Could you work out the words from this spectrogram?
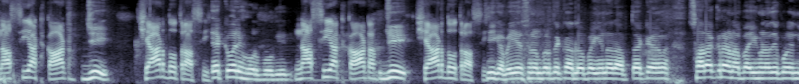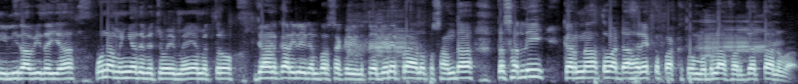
79861 ਜੀ। 6283 ਇੱਕ ਵਾਰੀ ਹੋਰ ਬੋਲ ਦਿਓ ਜੀ। 79861 ਜੀ 6283 ਠੀਕ ਹੈ ਬਈ ਇਸ ਨੰਬਰ ਤੇ ਕਰ ਲਓ ਬਾਈਆਂ ਨਾਲ ਰਾਬਤਾ ਕਰ ਸਾਰਾ ਘਰਾਣਾ ਬਾਈ ਹੁਣਾਂ ਦੇ ਕੋਲੇ ਨੀਲੀ ਰਾਵੀ ਦਾ ਹੀ ਆ। ਉਹਨਾਂ ਮਈਆਂ ਦੇ ਵਿੱਚੋਂ ਇਹ ਮੈਂ ਆ ਮਿੱਤਰੋ। ਜਾਣਕਾਰੀ ਲਈ ਨੰਬਰ ਸਕਰੀਨ ਤੇ ਆ। ਜਿਹੜੇ ਭਰਾ ਨੂੰ ਪਸੰਦ ਆ ਤਸੱਲੀ ਕਰਨਾ ਤੁਹਾਡਾ ਹਰ ਇੱਕ ਪੱਖ ਤੋਂ ਮੁੱਢਲਾ ਫਰਜ਼ ਆ। ਧੰਨਵਾਦ।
